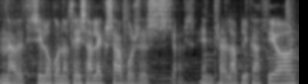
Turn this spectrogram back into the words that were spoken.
Una vez si lo conocéis Alexa, pues es, entra en la aplicación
